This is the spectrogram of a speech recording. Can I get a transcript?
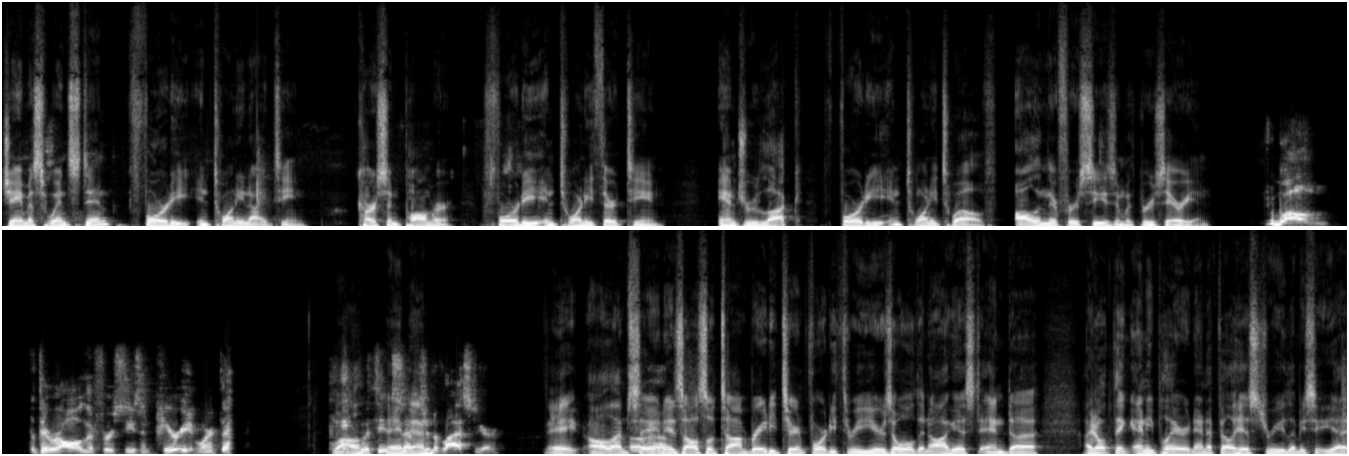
Jameis Winston, 40 in 2019. Carson Palmer, 40 in 2013. Andrew Luck, 40 in 2012, all in their first season with Bruce Arian. Well, but they were all in their first season period, weren't they? Well, with the hey, exception man. of last year. Hey, all I'm saying Um, is also Tom Brady turned 43 years old in August, and uh, I don't think any player in NFL history. Let me see. Yeah,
